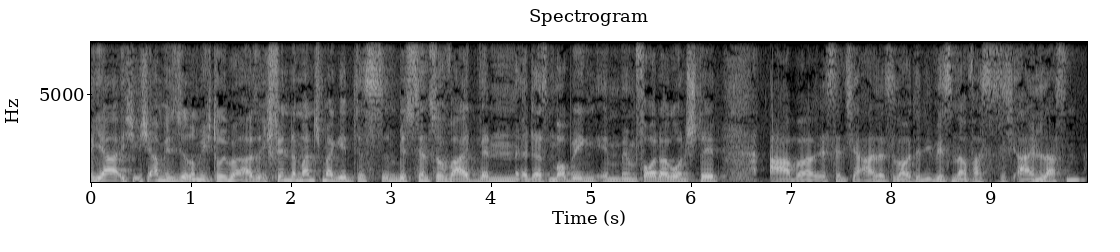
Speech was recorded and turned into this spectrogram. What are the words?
Ja, ich, ich amüsiere mich drüber. Also ich finde, manchmal geht es ein bisschen zu weit, wenn äh, das Mobbing im, im Vordergrund steht. Aber es sind ja alles Leute, die wissen, auf was sie sich einlassen.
